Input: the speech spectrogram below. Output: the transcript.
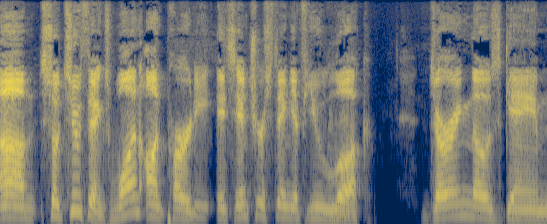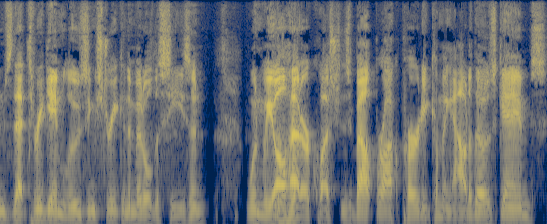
Um, so two things. One on Purdy. It's interesting if you Mhm. look during those games, that three game losing streak in the middle of the season, when we all Mhm. had our questions about Brock Purdy coming out of those games.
